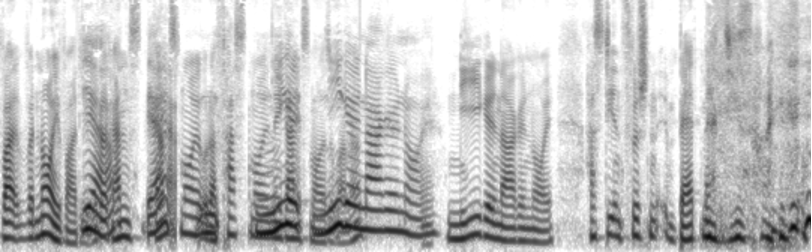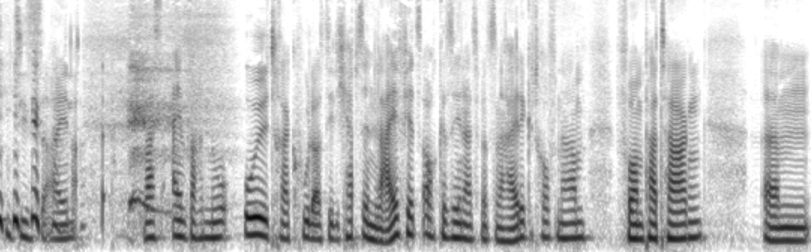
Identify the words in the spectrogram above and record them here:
war, war neu war die, Ja, oder ganz, ja, ganz ja. neu oder fast neu? Nee, Nigel, ganz neu sogar, ne? Niegelnagelneu. Hast die inzwischen im Batman-Design und designt, was einfach nur ultra cool aussieht. Ich habe es in Live jetzt auch gesehen, als wir uns in Heide getroffen haben, vor ein paar Tagen. Ähm,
